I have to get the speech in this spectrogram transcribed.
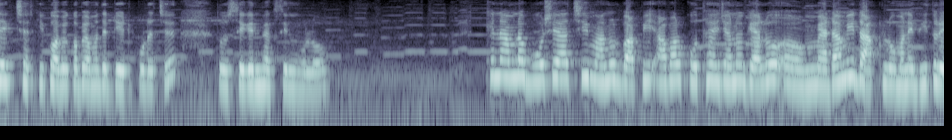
দেখছে আর কি কবে কবে আমাদের ডেট পড়েছে। তো সেকেন্ড ভ্যাকসিনগুলো এখানে আমরা বসে আছি, মানুর বাপি আবার কোথায় যেন গেল ম্যাডামই ডাকলো মানে ভিতরে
